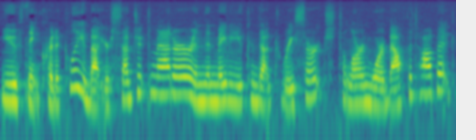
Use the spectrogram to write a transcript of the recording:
You think critically about your subject matter and then maybe you conduct research to learn more about the topic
